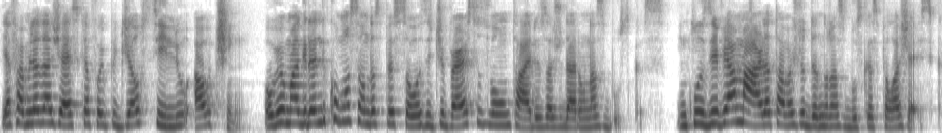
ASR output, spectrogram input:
e a família da Jéssica foi pedir auxílio ao Tim. Houve uma grande comoção das pessoas e diversos voluntários ajudaram nas buscas. Inclusive a Marla estava ajudando nas buscas pela Jéssica.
